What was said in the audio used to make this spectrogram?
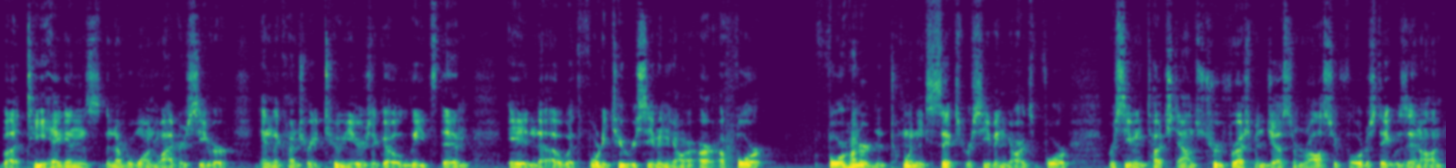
But Tee Higgins, the number one wide receiver in the country, two years ago leads them in uh, with 42 receiving yard or a uh, four 426 receiving yards, four receiving touchdowns. True freshman Justin Ross, who Florida State was in on,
